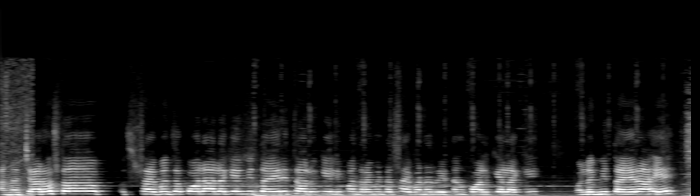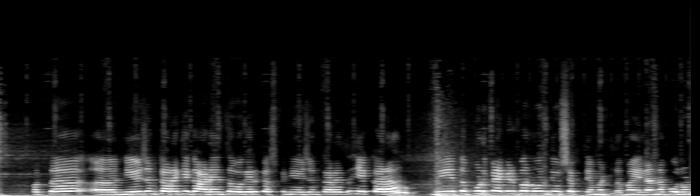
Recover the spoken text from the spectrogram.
आणि चार वाजता साहेबांचा कॉल आला की मी तयारी चालू केली. पंधरा मिनिटात साहेबांना रिटर्न कॉल केला की म्हणलं मी तयार आहे. फक्त नियोजन करा की गाड्यांचं वगैरे कसं नियोजन करायचं हे करा. मी इथं फूड पॅकेट बनवून देऊ शकते म्हटलं. महिलांना बोलून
